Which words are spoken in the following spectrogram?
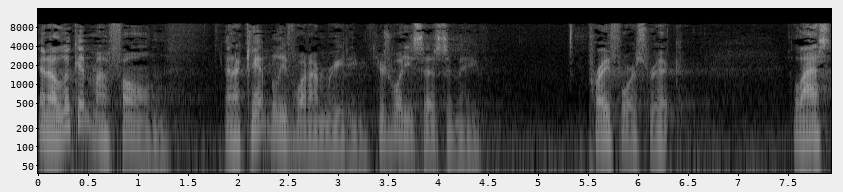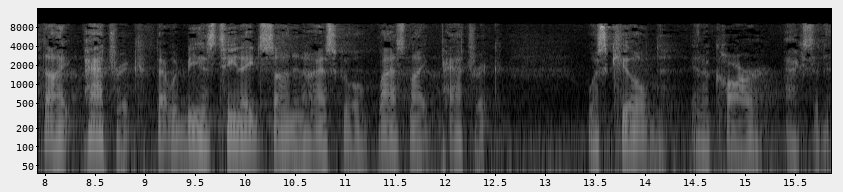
And I look at my phone and I can't believe what I'm reading. Here's what he says to me Pray for us, Rick. Last night, Patrick, that would be his teenage son in high school, last night, Patrick was killed in a car accident.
